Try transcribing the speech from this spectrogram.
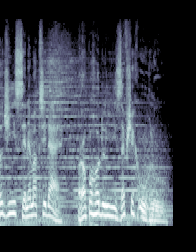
LG Cinema 3D pro pohodlí ze všech úhlů.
